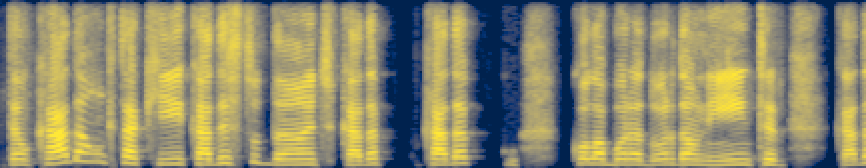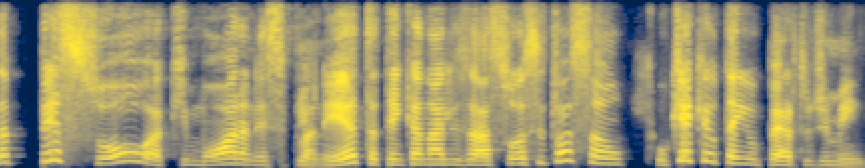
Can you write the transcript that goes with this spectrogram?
Então, cada um que está aqui, cada estudante, cada, cada colaborador da Uninter, cada pessoa que mora nesse planeta tem que analisar a sua situação. O que é que eu tenho perto de mim?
